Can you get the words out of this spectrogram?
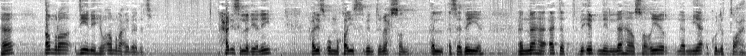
ها أمر دينه وأمر عبادته. الحديث الذي يليه حديث أم قيس بنت محصن الأسدية أنها أتت بابن لها صغير لم يأكل الطعام.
